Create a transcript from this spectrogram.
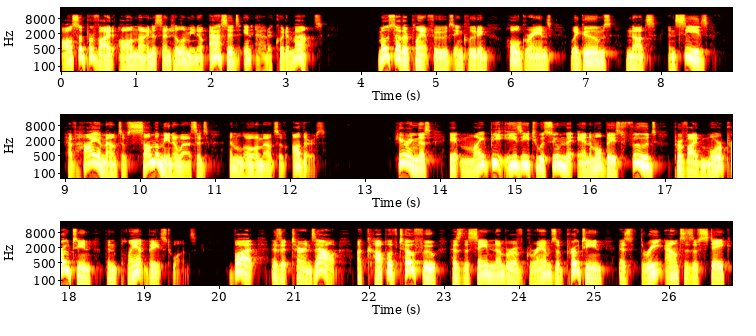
also provide all nine essential amino acids in adequate amounts. Most other plant foods, including whole grains, legumes, nuts, and seeds have high amounts of some amino acids and low amounts of others. Hearing this, it might be easy to assume that animal based foods provide more protein than plant based ones. But, as it turns out, a cup of tofu has the same number of grams of protein as 3 ounces of steak,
